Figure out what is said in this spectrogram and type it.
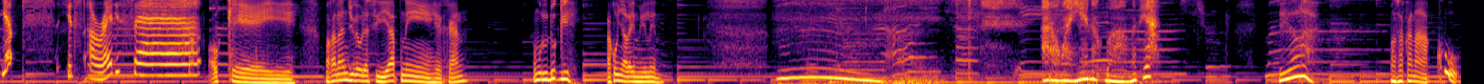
Yaps, it's already set. Oke, makanan juga udah siap nih, ya kan? Kamu duduk gih, aku nyalain lilin. Enak banget ya. Iyalah, masakan aku.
